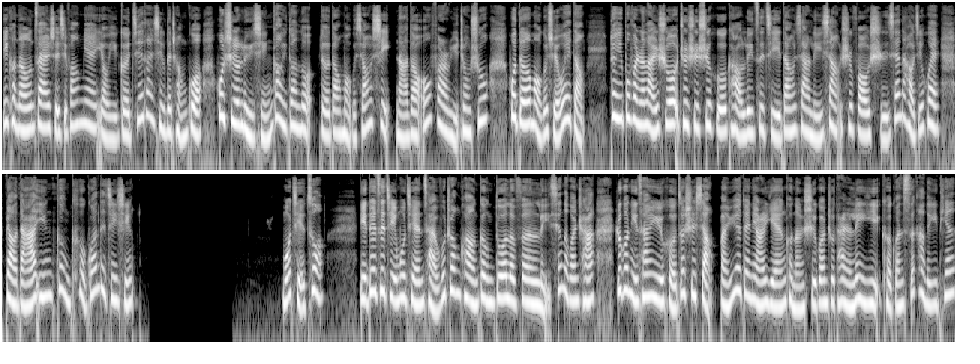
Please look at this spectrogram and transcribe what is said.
你可能在学习方面有一个阶段性的成果，或是旅行告一段落，得到某个消息，拿到 offer 与证书，获得某个学位等。对一部分人来说，这是适合考虑自己当下理想是否实现的好机会。表达应更客观的进行。摩羯座，你对自己目前财务状况更多了份理性的观察。如果你参与合作事项，满月对你而言可能是关注他人利益、客观思考的一天。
